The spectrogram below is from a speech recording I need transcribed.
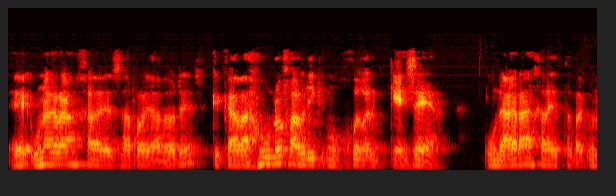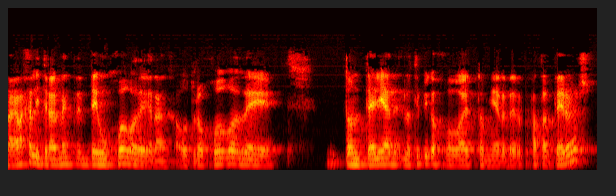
eh, una granja de desarrolladores que cada uno fabrique un juego, el que sea. Una granja de una granja literalmente de un juego de granja, otro juego de tontería, los típicos juegos de estos mierdas patateros,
